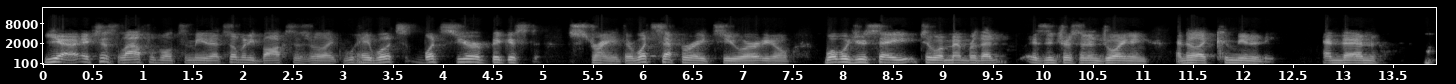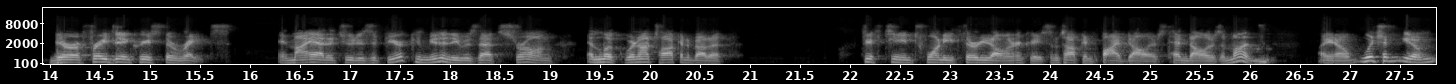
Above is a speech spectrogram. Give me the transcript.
Yeah, it's just laughable to me that so many boxes are like, hey, what's what's your biggest strength, or what separates you, or you know, what would you say to a member that is interested in joining and they're like community and then they're afraid to increase their rates and my attitude is if your community was that strong and look we're not talking about a 15 20 30 dollar increase i'm talking five dollars ten dollars a month mm-hmm. you know which you know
